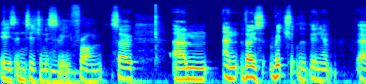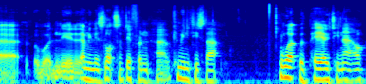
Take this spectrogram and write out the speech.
is indigenously from. So, um, and those ritual, you know, uh, I mean, there's lots of different uh, communities that work with peyote now,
